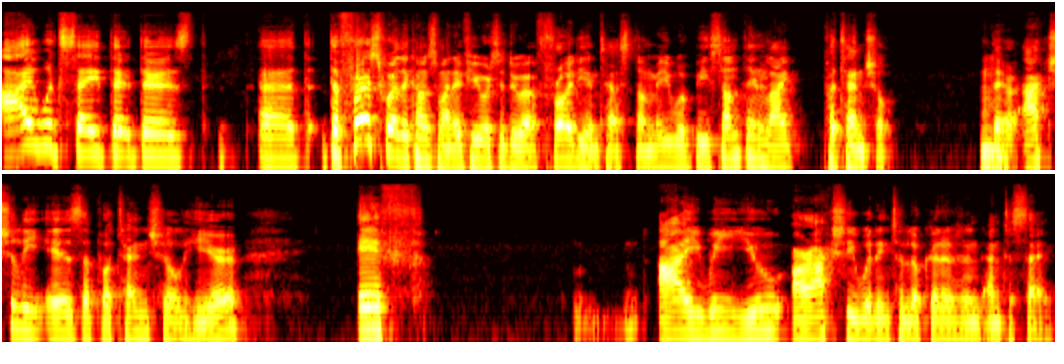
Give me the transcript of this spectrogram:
I would say that there's uh, the first word that comes to mind, if you were to do a Freudian test on me, would be something like potential. Hmm. There actually is a potential here if I, we, you are actually willing to look at it and, and to say.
